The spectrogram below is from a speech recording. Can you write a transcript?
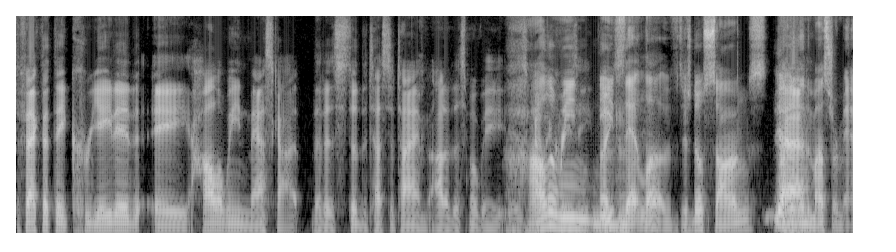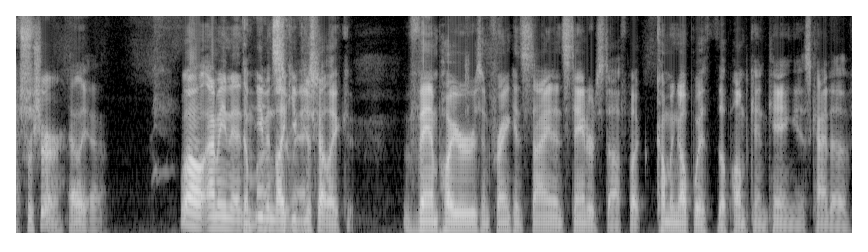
the fact that they created a Halloween mascot that has stood the test of time out of this movie is Halloween crazy. Like, needs that love. There's no songs other Yeah. than the Monster Mash. for sure. Hell yeah. Well, I mean, and even Monster like you've just got like vampires and Frankenstein and standard stuff, but coming up with the Pumpkin King is kind of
